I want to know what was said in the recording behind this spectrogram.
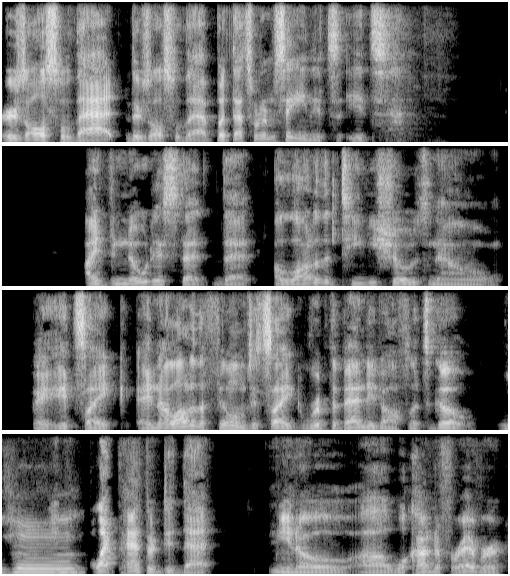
there's also that. There's also that. But that's what I'm saying. It's it's I've noticed that that a lot of the TV shows now it's like and a lot of the films it's like rip the band-aid off, let's go. Mhm. Black Panther did that, you know, uh Wakanda Forever.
